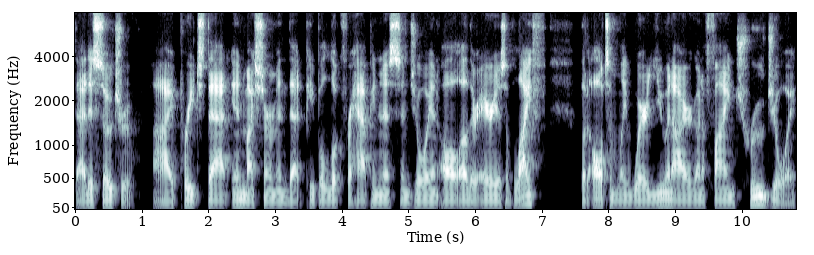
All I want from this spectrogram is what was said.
That is so true. I preach that in my sermon that people look for happiness and joy in all other areas of life, but ultimately where you and I are going to find true joy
